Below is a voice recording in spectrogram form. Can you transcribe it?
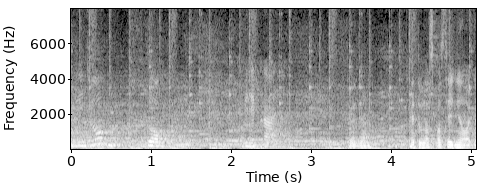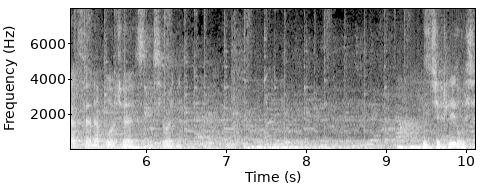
мы идем в дом великана? Пойдем. Это у нас последняя локация, да, получается, на сегодня. Зачехлилась.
